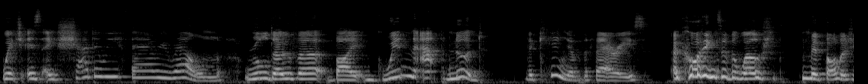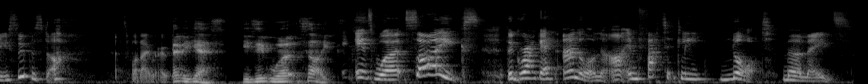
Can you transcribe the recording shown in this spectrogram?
which is a shadowy fairy realm ruled over by Gwyn ap Nud, the king of the fairies, according to the Welsh mythology superstar. That's what I wrote. Let me guess. Is it Wirt Sikes? It's Wirt Sikes! The Gwragedd Annwn are emphatically not mermaids.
